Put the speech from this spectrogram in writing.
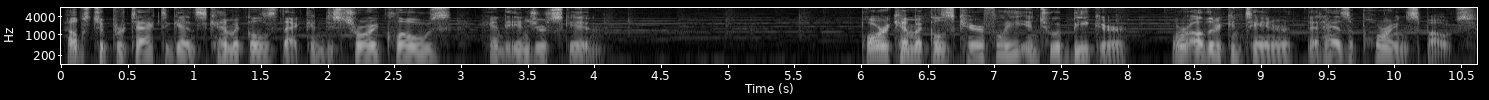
helps to protect against chemicals that can destroy clothes and injure skin. Pour chemicals carefully into a beaker or other container that has a pouring spout.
